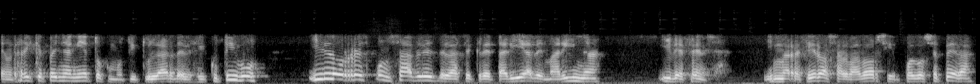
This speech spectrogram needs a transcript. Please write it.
Enrique Peña Nieto como titular del Ejecutivo y los responsables de la Secretaría de Marina y Defensa. Y me refiero a Salvador Cienfuegos Cepeda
